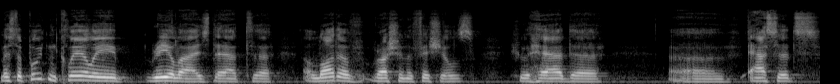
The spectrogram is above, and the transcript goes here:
Mr. Putin clearly realized that uh, a lot of Russian officials who had uh, uh, assets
